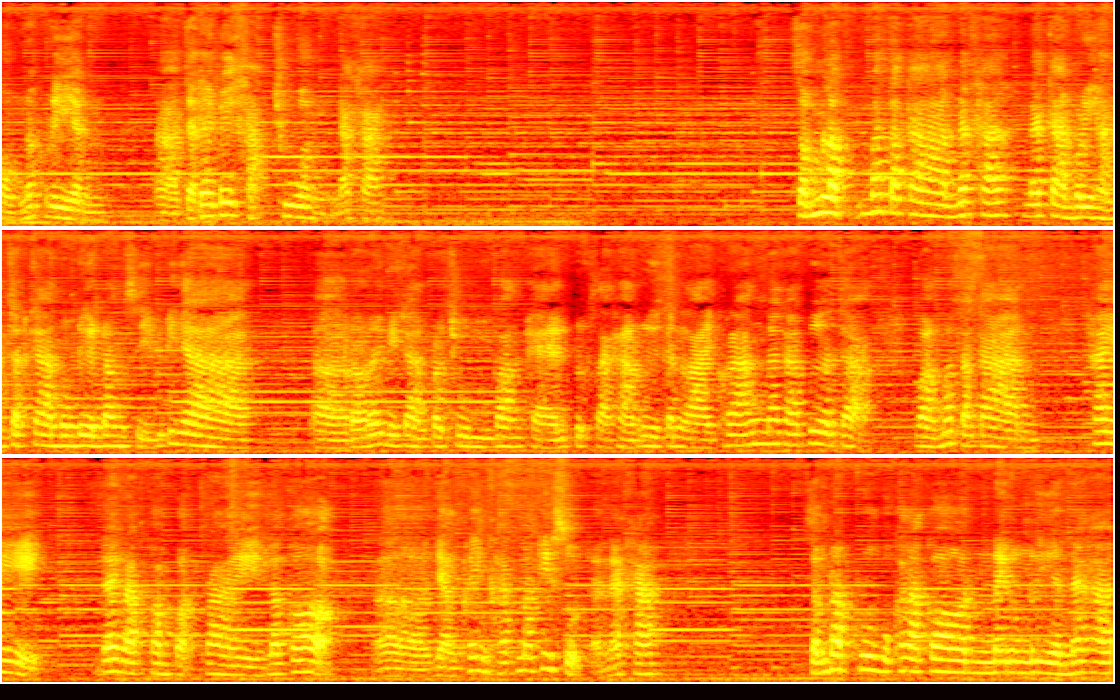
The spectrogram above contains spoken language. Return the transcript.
ของนักเรียนจะได้ไม่ขาดช่วงนะคะสำหรับมาตรการนะคะและการบริหารจัดการโรงเรียนรังสีวิทยา เราได้มีการประชุมวางแผนปรึกษาหารือกันหลายครั้งนะคะ เพื่อจะวางมาตรการให้ได้รับความปลอดภัยแล้วก็ออย่างเคร่งครัดมากที่สุดนะคะสำหรับครูบุคลากรในโรงเรียนนะคะ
